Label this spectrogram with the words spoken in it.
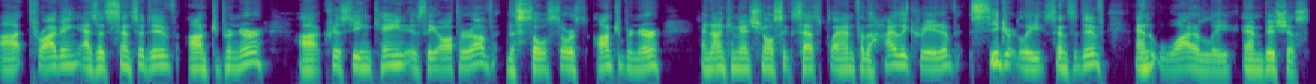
Uh, Thriving as a sensitive entrepreneur. Uh, Christine Kane is the author of The Soul Sourced Entrepreneur, an unconventional success plan for the highly creative, secretly sensitive, and wildly ambitious.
